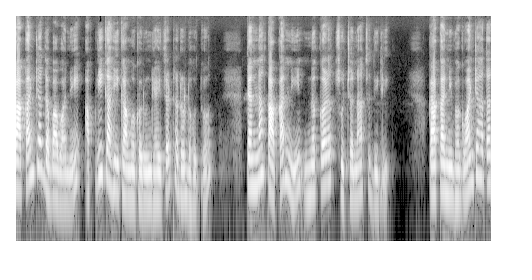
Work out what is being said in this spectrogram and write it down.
काकांच्या दबावाने आपली काही कामं करून घ्यायचं ठरवलं होतं. त्यांना काकांनी नकळत सूचनाच दिली. काकांनी भगवानच्या हातात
